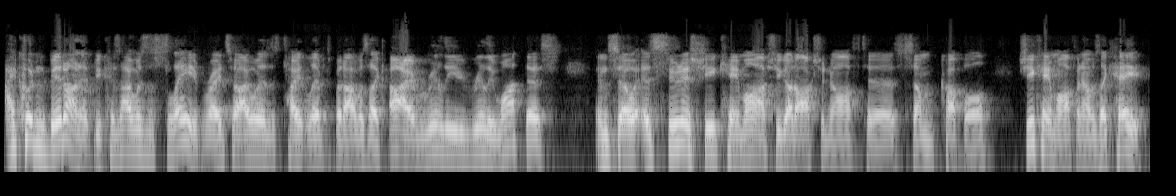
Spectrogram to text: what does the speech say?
I couldn't bid on it because I was a slave, right? So I was tight-lipped, but I was like, oh, I really, really want this. And so as soon as she came off, she got auctioned off to some couple. She came off, and I was like, hey,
